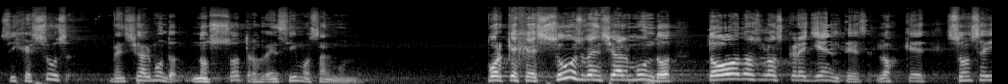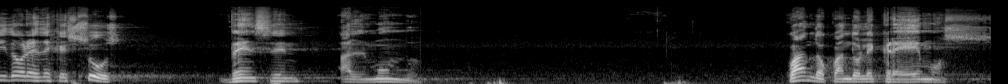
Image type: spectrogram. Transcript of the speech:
Si Jesús venció al mundo, nosotros vencimos al mundo. Porque Jesús venció al mundo, todos los creyentes, los que son seguidores de Jesús, vencen al mundo. ¿Cuándo? Cuando le creemos.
